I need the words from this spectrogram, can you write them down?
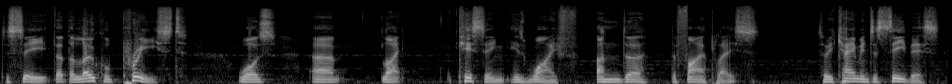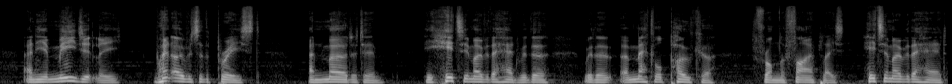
to see that the local priest was um, like kissing his wife under the fireplace. So he came in to see this, and he immediately went over to the priest and murdered him. He hit him over the head with a with a, a metal poker from the fireplace. Hit him over the head,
